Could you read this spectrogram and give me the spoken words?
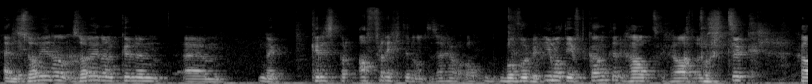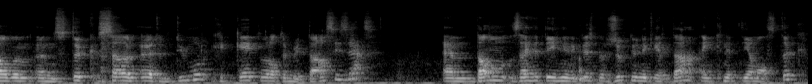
En zou je dan, zou je dan kunnen ehm, een CRISPR africhten om te zeggen, oh, bijvoorbeeld iemand heeft kanker, haalt, haalt een stuk, haalt een, een stuk cellen uit een tumor, je kijkt waar dat de mutatie zit, Ja. En dan zeg je tegen een CRISPR, zoek nu een keer dat en knip die allemaal stuk?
